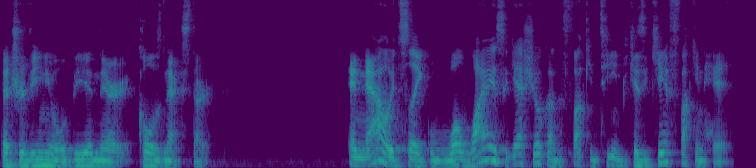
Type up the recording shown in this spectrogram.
that Trevino will be in there Cole's next start. And now it's like, well, why is Higashioka on the fucking team? Because he can't fucking hit.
